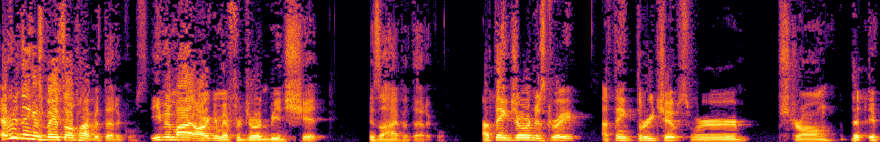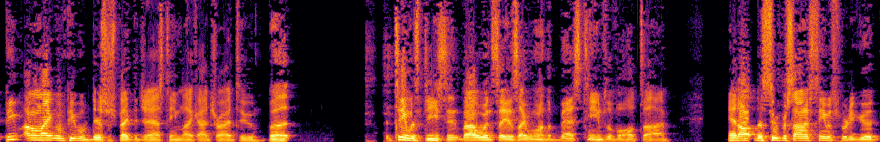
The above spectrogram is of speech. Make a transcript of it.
everything is based off hypotheticals. Even my argument for Jordan being shit is a hypothetical. I think Jordan is great. I think three chips were strong. That if people, I don't like when people disrespect the Jazz team like I tried to, but the team was decent, but I wouldn't say it's like one of the best teams of all time. And all, the Supersonics team was pretty good.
